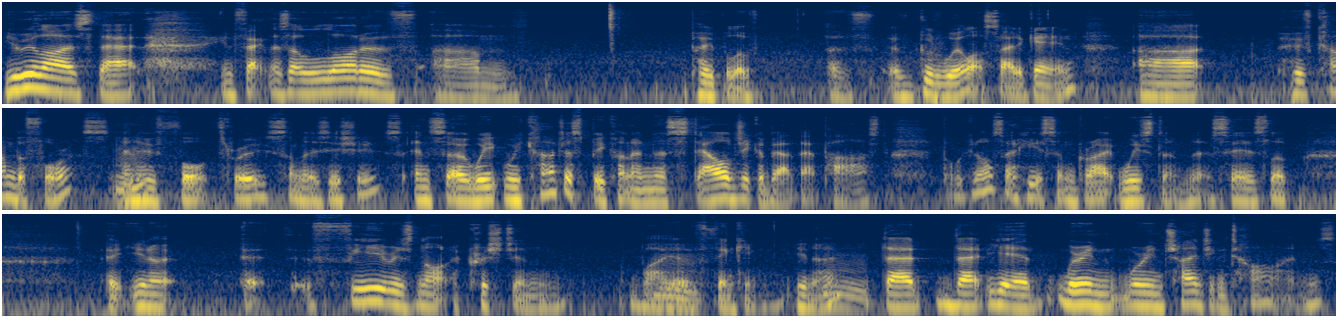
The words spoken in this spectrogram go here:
you realise that, in fact, there's a lot of um, people of, of, of goodwill. I'll say it again. Uh, who've come before us and who've thought through some of these issues. And so we, we can't just be kind of nostalgic about that past, but we can also hear some great wisdom that says, look, uh, you know, fear is not a Christian way of thinking. You know that that yeah, we're in we're in changing times,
